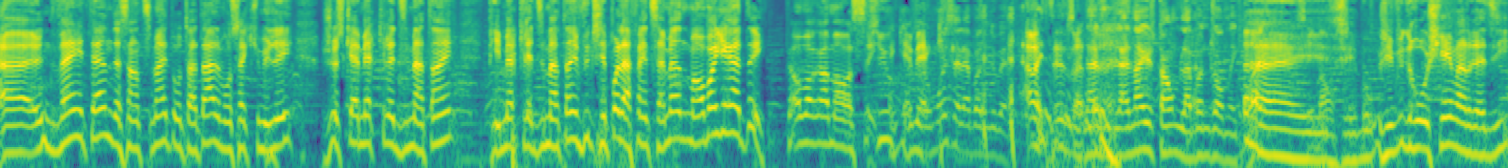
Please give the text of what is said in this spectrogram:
Euh, une vingtaine de centimètres au total vont s'accumuler jusqu'à mercredi matin. Puis mercredi matin, vu que c'est pas la fin de semaine, mais on va gratter. Puis on va ramasser à Québec. Pour moi, c'est la bonne nouvelle. Ah ouais, c'est ça. La, la neige tombe la bonne journée. Hey, c'est beau. J'ai vu Gros Chien vendredi.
